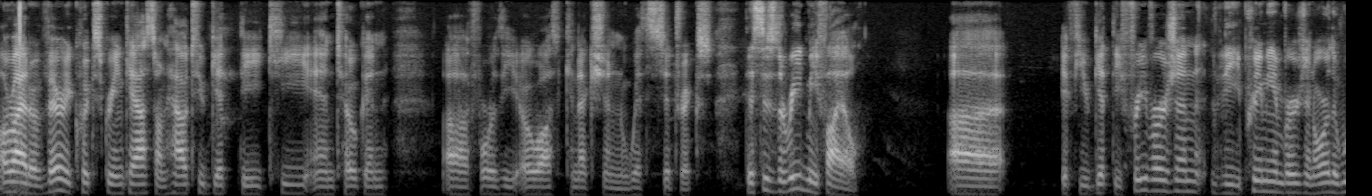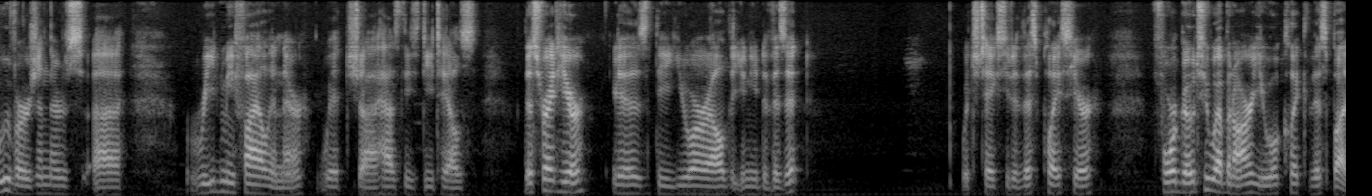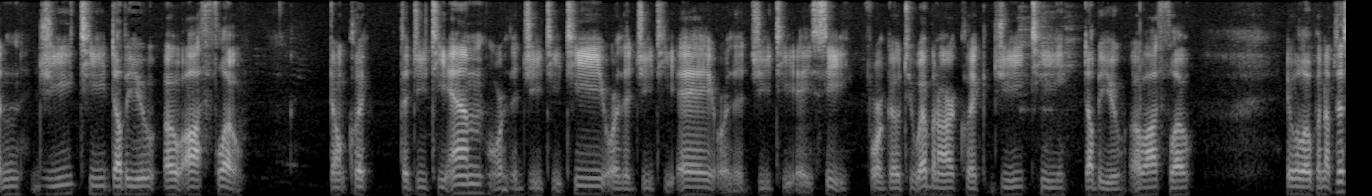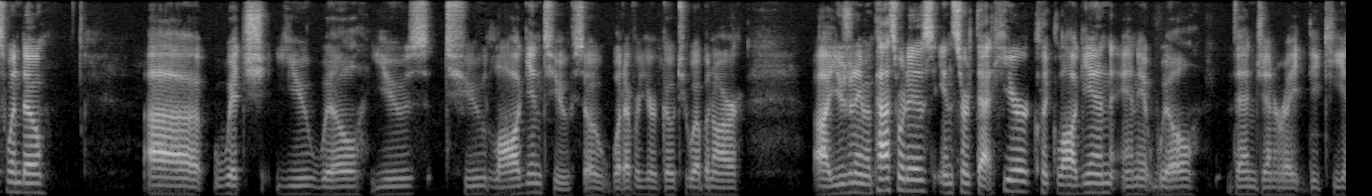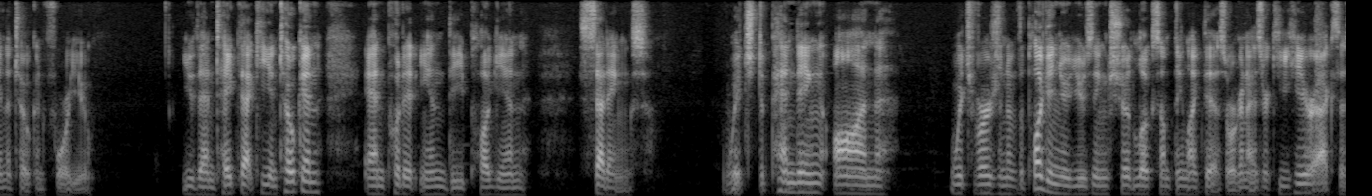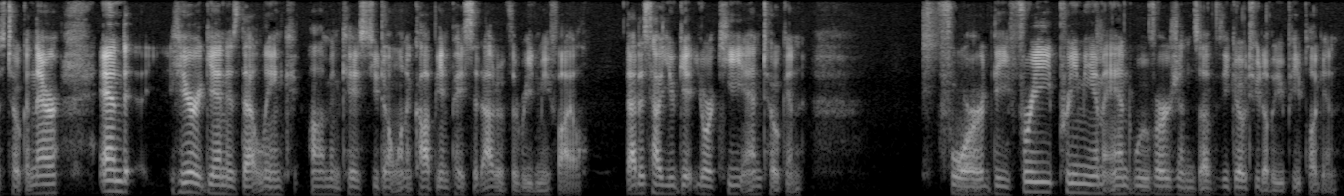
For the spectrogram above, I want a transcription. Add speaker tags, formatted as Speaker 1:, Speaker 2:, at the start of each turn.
Speaker 1: Alright, a very quick screencast on how to get the key and token uh, for the OAuth connection with Citrix. This is the README file. Uh, if you get the free version, the premium version, or the Woo version, there's a README file in there which uh, has these details. This right here is the URL that you need to visit, which takes you to this place here. For GoToWebinar, you will click this button, GTW OAuth Flow. Don't click the GTM or the GTT or the GTA or the GTAC. For GoToWebinar, click GTW OAuth Flow. It will open up this window, uh, which you will use to log into. So whatever your GoToWebinar uh, username and password is, insert that here, click login, and it will then generate the key and the token for you. You then take that key and token and put it in the plugin settings, which depending on which version of the plugin you're using should look something like this. Organizer key here, access token there, and here again is that link um, in case you don't want to copy and paste it out of the README file. That is how you get your key and token for the free, premium, and Woo versions of the GoToWP plugin.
